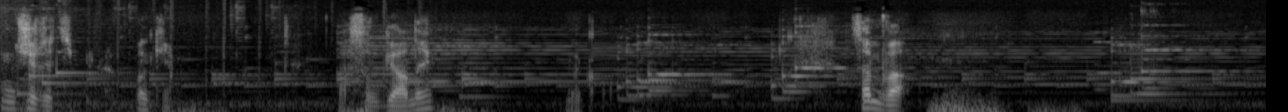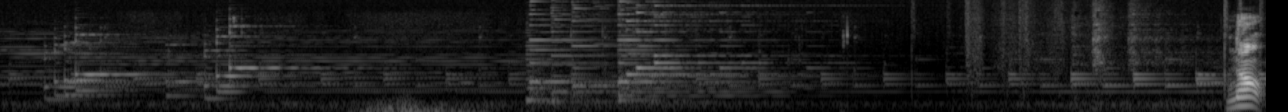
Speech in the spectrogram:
La tibule. Ok. Va sauvegarder? D'accord. Ça me va. Non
